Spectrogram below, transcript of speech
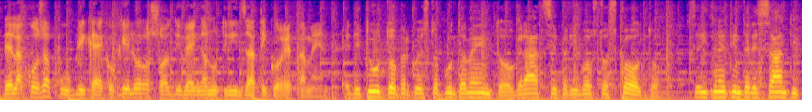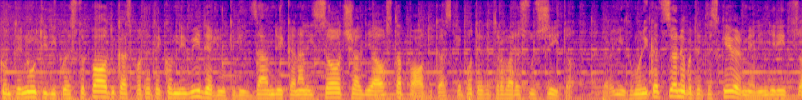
della cosa pubblica, ecco che i loro soldi vengano utilizzati correttamente. Ed è tutto per questo appuntamento, grazie per il vostro ascolto. Se ritenete interessanti i contenuti di questo podcast potete condividerli utilizzando i canali social di Aosta Podcast che potete trovare sul sito. Per ogni comunicazione potete scrivermi all'indirizzo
